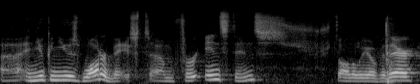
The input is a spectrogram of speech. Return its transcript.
Uh, and you can use water-based. Um, for instance, it's all the way over there,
